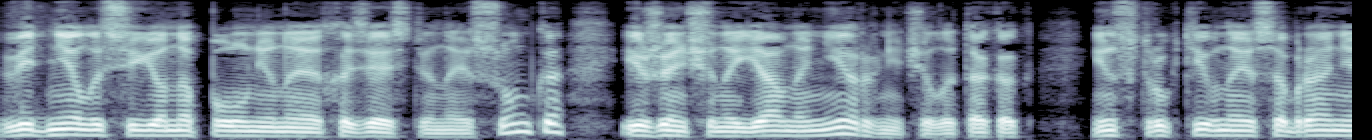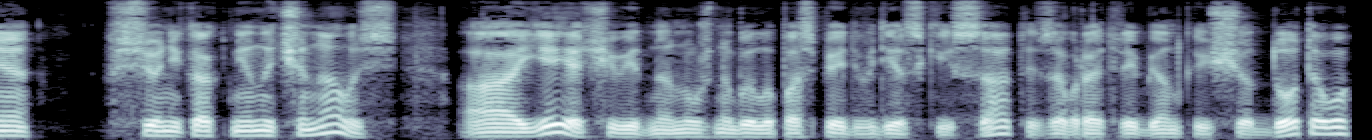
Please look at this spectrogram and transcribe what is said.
виднелась ее наполненная хозяйственная сумка, и женщина явно нервничала, так как инструктивное собрание все никак не начиналось, а ей, очевидно, нужно было поспеть в детский сад и забрать ребенка еще до того,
